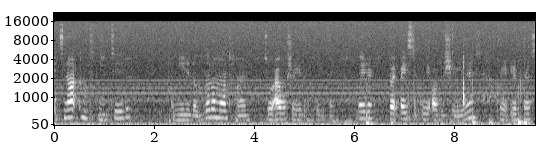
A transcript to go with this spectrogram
it's not completed. I needed a little more time, so I will show you the completed thing later. But basically, I'll just show you this. You press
